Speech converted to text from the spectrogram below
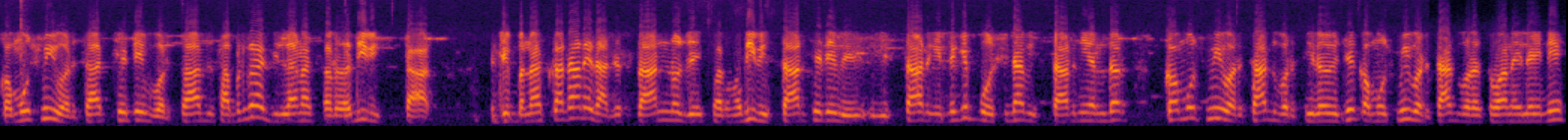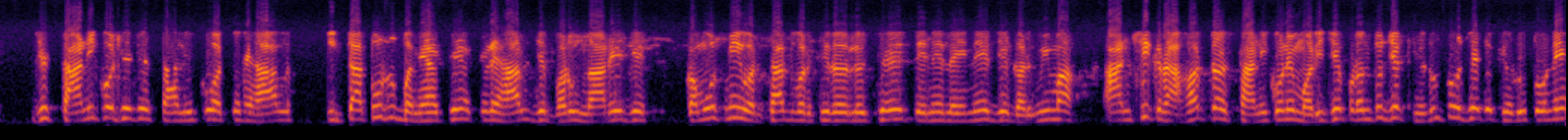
કમોસમી વરસાદ છે તે વરસાદ સાબરકાંઠા જિલ્લાના સરહદી વિસ્તાર, જે બનાસકાંઠા અને રાજસ્થાનનો જે સરહદી વિસ્તાર છે તે વિસ્તાર એટલે કે પોશીના વિસ્તારની અંદર કમોસમી વરસાદ વરસી રહ્યો છે. કમોસમી વરસાદ વરસવાને લઈને જે સ્થાનિકો છે તે સ્થાનિકો અત્યારે હાલ ચિંતાતુર બન્યા છે. અત્યારે હાલ જે ભર ઉનાળે જે કમોસમી વરસાદ વરસી રહેલો છે, તેને લઈને જે ગરમીમાં આંશિક રાહત સ્થાનિકોને મળી છે, પરંતુ જે ખેડૂતો છે, તે ખેડૂતોને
